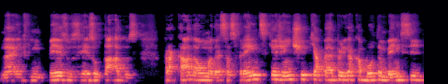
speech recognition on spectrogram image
né, enfim, pesos e resultados para cada uma dessas frentes que a gente, que a Pepper acabou também se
